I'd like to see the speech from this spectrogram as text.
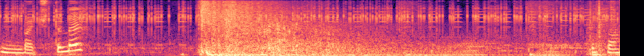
Бачу тебе. Опа.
